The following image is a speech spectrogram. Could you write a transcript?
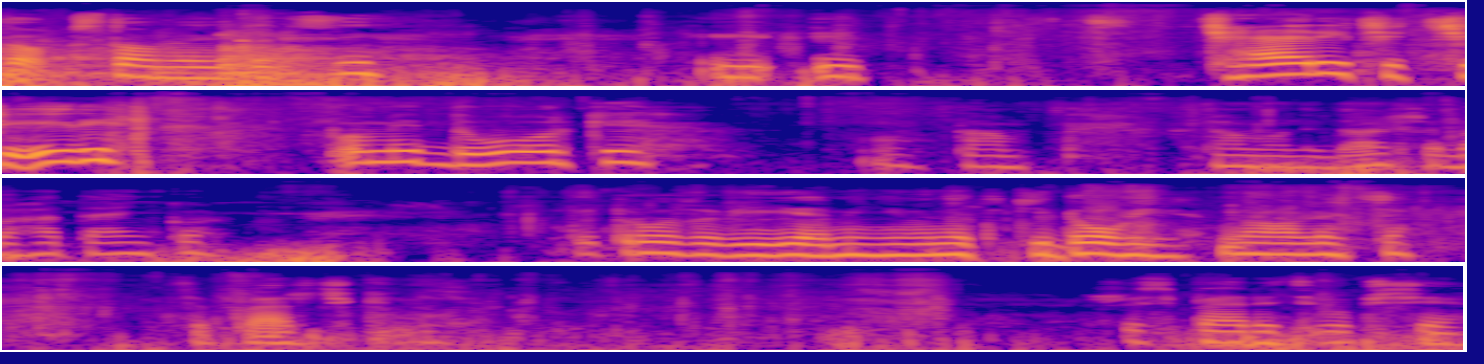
Так, ставлю і таксі. І, і чері чи чирі помідорки. О, там, там вони далі багатенько. Тут розові є, мені вони такі довгі нравляться. Це перчик мій. Щось перець взагалі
